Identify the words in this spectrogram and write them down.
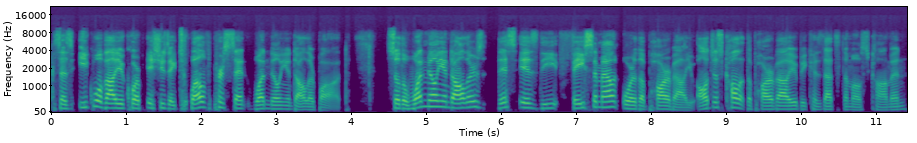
it says Equal Value Corp issues a 12% $1 million bond. So the $1 million, this is the face amount or the par value. I'll just call it the par value because that's the most common.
